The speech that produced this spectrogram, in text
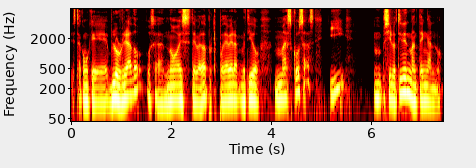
está como que blurreado, o sea, no es de verdad porque puede haber metido más cosas y si lo tienen, manténganlo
